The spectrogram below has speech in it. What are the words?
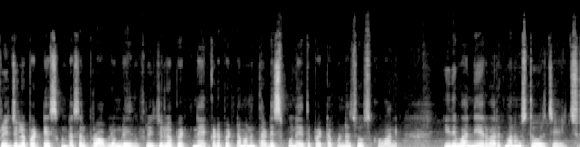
ఫ్రిడ్జ్లో పెట్టేసుకుంటే అసలు ప్రాబ్లం లేదు. ఫ్రిడ్జ్లో పెట్టినా ఎక్కడ పెట్టినా మనం తడి స్పూన్ అయితే పెట్టకుండా చూసుకోవాలి. ఇది వన్ ఇయర్ వరకు మనం స్టోర్ చేయొచ్చు.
